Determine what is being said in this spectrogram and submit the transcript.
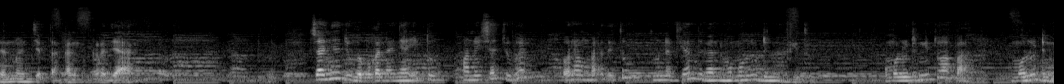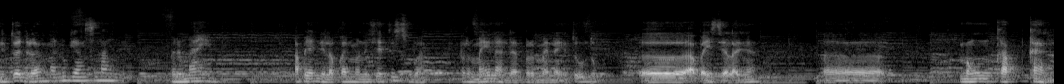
dan menciptakan pekerjaan. Soalnya juga bukan hanya itu, manusia juga orang barat itu menafikan dengan homo ludens gitu Homoludin itu apa? Homoludin itu adalah makhluk yang senang bermain. Apa yang dilakukan manusia itu sebuah permainan dan permainan itu untuk uh, apa istilahnya uh, mengungkapkan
